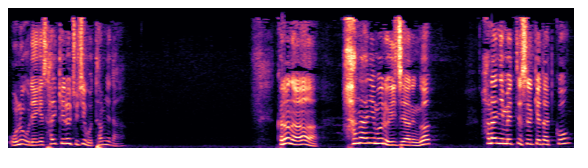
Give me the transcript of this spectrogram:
오늘 우리에게 살 길을 주지 못합니다. 그러나 하나님을 의지하는 것, 하나님의 뜻을 깨닫고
